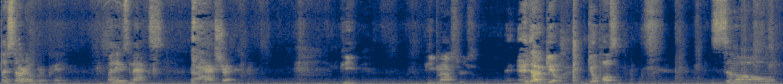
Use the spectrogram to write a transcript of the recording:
let's start over, okay? My name's Max. Max Shrek. Pete. Pete Masters. And I'm Gil. Gil Paulson. So, Pete,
